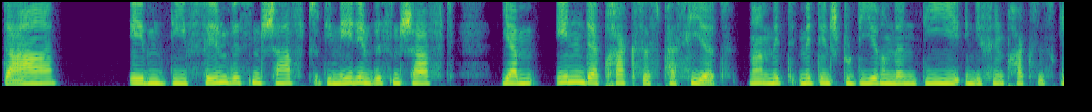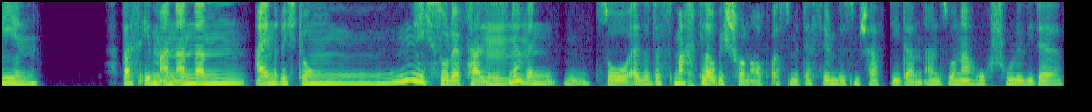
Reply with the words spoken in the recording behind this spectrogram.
da eben die Filmwissenschaft, die Medienwissenschaft ja in der Praxis passiert, ne, mit, mit den Studierenden, die in die Filmpraxis gehen, was eben an anderen Einrichtungen nicht so der Fall ist, ne, mhm. wenn so, also das macht, glaube ich, schon auch was mit der Filmwissenschaft, die dann an so einer Hochschule wie der,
